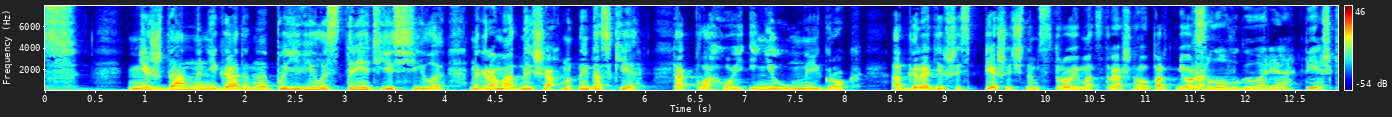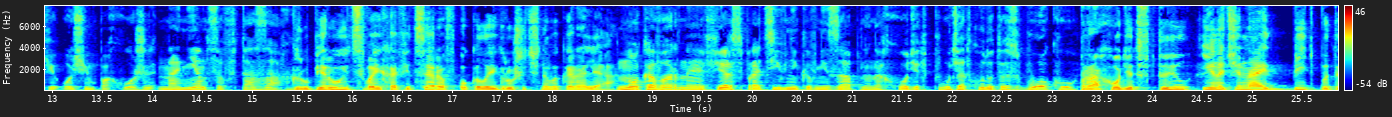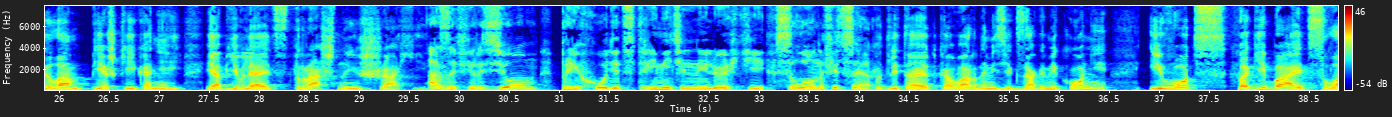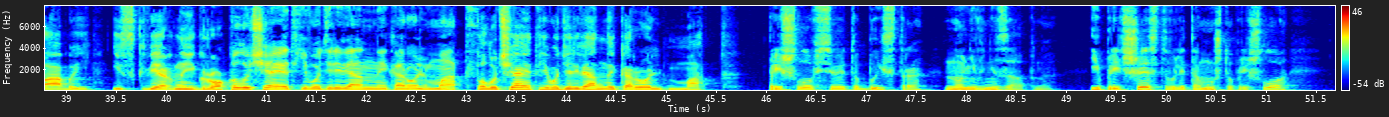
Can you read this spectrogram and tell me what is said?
нежданно-негаданно появилась третья сила на громадной шахматной доске. Так плохой и неумный игрок – отгородившись пешечным строем от страшного партнера... К слову говоря, пешки очень похожи на немцев в тазах. Группирует своих офицеров около игрушечного короля. Но коварная ферзь противника внезапно находит путь откуда-то сбоку... Проходит в тыл и начинает бить по тылам пешки и коней и объявляет страшные шахи. А за ферзем приходит стремительный легкий слон-офицер. Подлетают коварными зигзагами кони, и вот погибает слабый и скверный игрок. Получает его деревянный король мат. Получает его деревянный король мат. Пришло все это быстро, но не внезапно. И предшествовали тому, что пришло,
